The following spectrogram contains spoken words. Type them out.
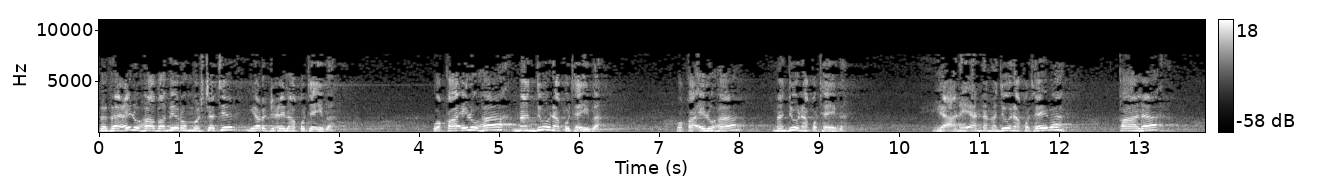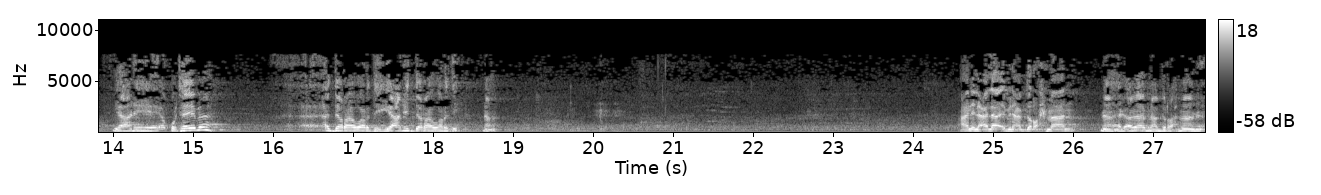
ففاعلها ضمير مستتر يرجع إلى قتيبة. وقائلها من دون قتيبة. وقائلها من دون قتيبة. يعني أن من دون قتيبة قال يعني قتيبة الدراوردي يعني الدراوردي. نعم. عن العلاء بن عبد الرحمن. نعم العلاء بن عبد الرحمن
